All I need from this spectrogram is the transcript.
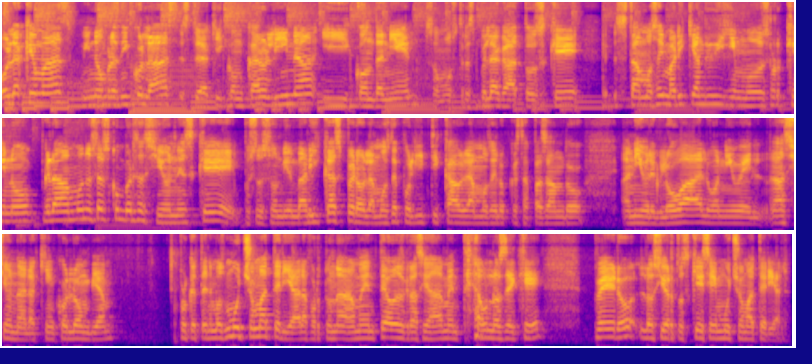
Hola, ¿qué más? Mi nombre es Nicolás, estoy aquí con Carolina y con Daniel. Somos tres pelagatos que estamos ahí mariqueando y dijimos, ¿por qué no grabamos nuestras conversaciones que pues son bien maricas, pero hablamos de política, hablamos de lo que está pasando a nivel global o a nivel nacional aquí en Colombia? Porque tenemos mucho material, afortunadamente o desgraciadamente, aún no sé qué, pero lo cierto es que sí hay mucho material.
